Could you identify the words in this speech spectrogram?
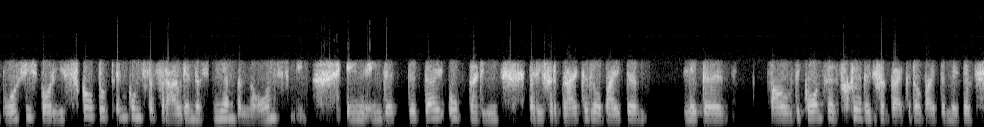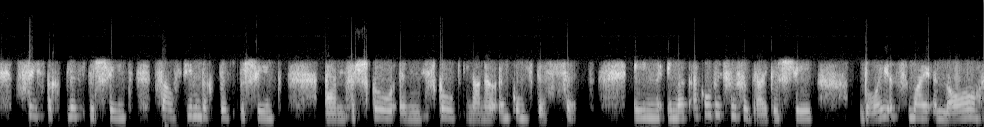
basies daar die skuld tot inkomste verhouding is nie in balans nie. En en dit dit dui op dat die dat die verbruiker daar buite met 'n val die konsens groot dat die verbruiker daar buite met 'n 60 plus persent, selfs 70 plus persent um, verskil in skuld en dan nou inkomste sit. En en wat ek altyd vir verbruikers sê, daai is vir my 'n lae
